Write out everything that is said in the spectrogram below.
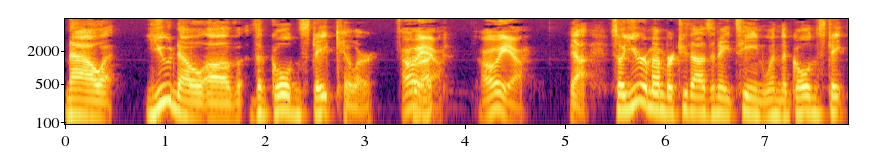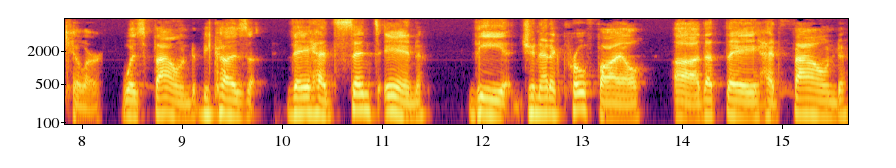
Now, you know of the Golden State Killer. Oh correct? yeah. Oh yeah. Yeah. So you remember 2018 when the Golden State Killer was found because they had sent in the genetic profile uh, that they had found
